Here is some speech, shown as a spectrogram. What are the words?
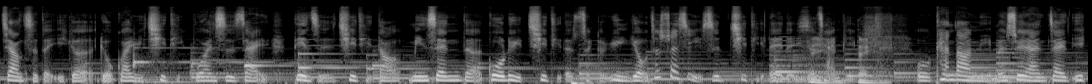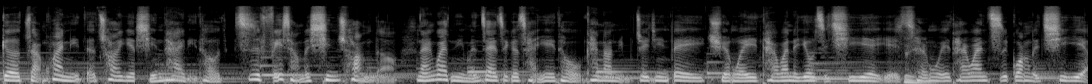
这样子的一个有关于气体，不管是在电子气体到民生的过滤气体的整个运用，这算是也是气体类的一个产品。对。我看到你们虽然在一个转换你的创业形态里头是非常的新创的哦，难怪你们在这个产业里头，我看到你们最近被选为台湾的优质企业，也成为台湾之光的企业，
